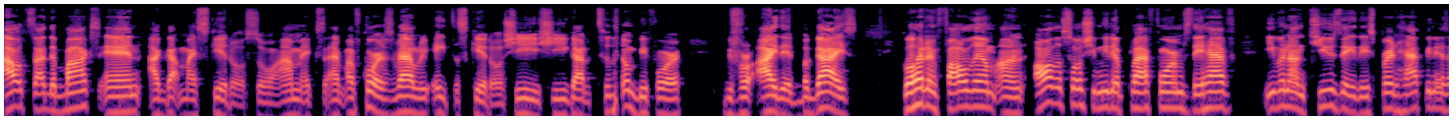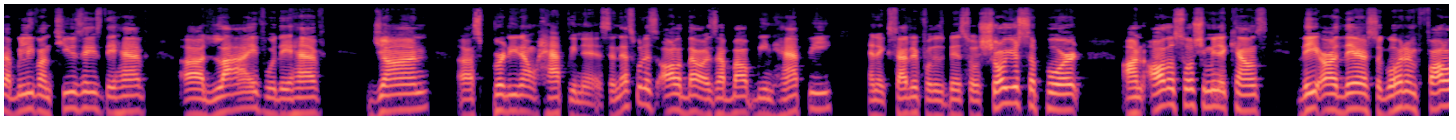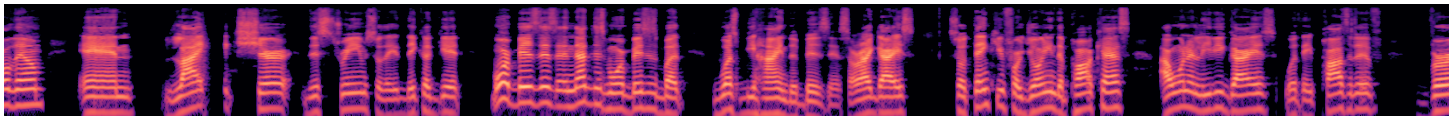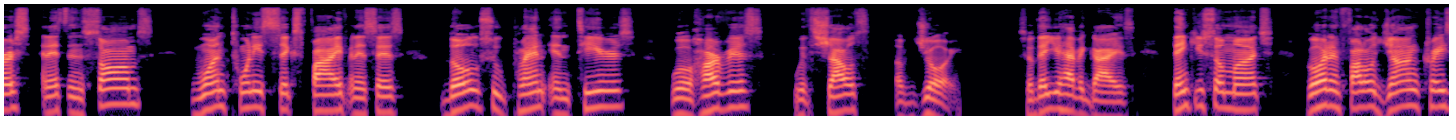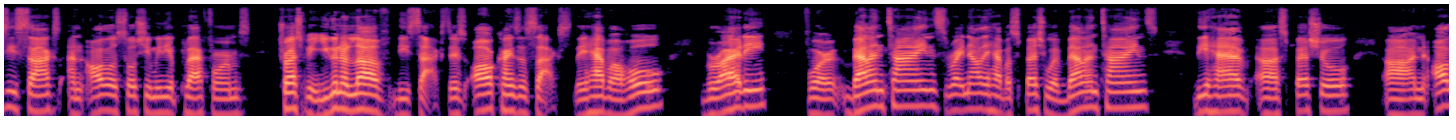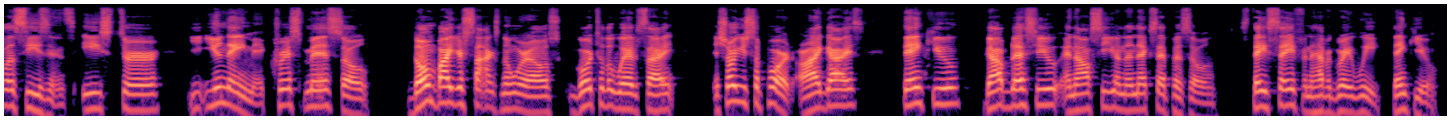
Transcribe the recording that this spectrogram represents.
outside the box, and I got my Skittles. So I'm excited. Of course, Valerie ate the Skittles. She she got to them before before I did. But guys, go ahead and follow them on all the social media platforms. They have even on Tuesday, they spread happiness. I believe on Tuesdays they have uh live where they have John uh spreading out happiness. And that's what it's all about. It's about being happy and excited for this business. So show your support on all the social media accounts. They are there. So go ahead and follow them and like, share this stream so they, they could get more business and not just more business, but what's behind the business. All right, guys. So thank you for joining the podcast. I want to leave you guys with a positive verse, and it's in Psalms 126 5, and it says, Those who plant in tears will harvest with shouts of joy. So there you have it, guys. Thank you so much. Go ahead and follow John Crazy Socks on all those social media platforms. Trust me, you're gonna love these socks. There's all kinds of socks. They have a whole variety for Valentine's. Right now, they have a special with Valentine's. They have a special uh, on all the seasons, Easter, you, you name it, Christmas. So don't buy your socks nowhere else. Go to the website and show your support. All right, guys. Thank you. God bless you, and I'll see you on the next episode. Stay safe and have a great week. Thank you.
